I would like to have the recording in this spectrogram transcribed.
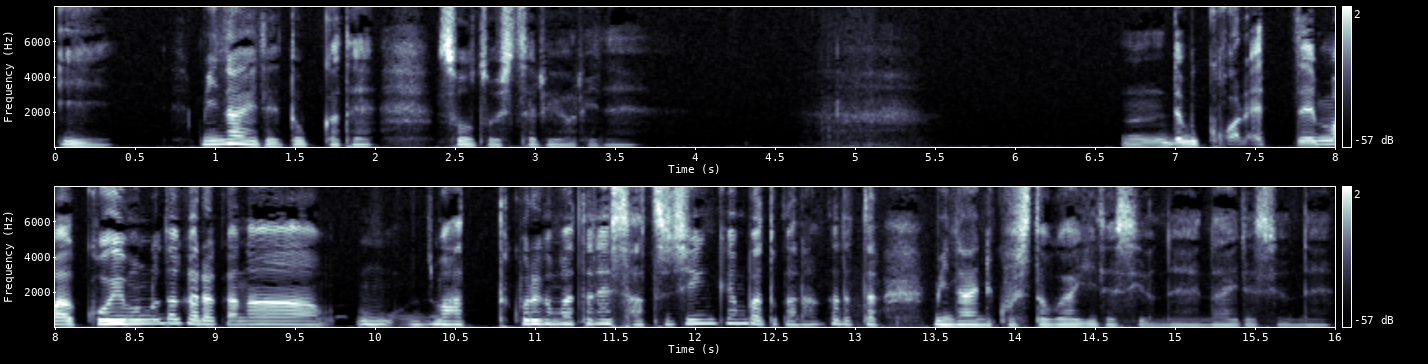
いい見ないでどっかで想像してるよりね。うん、でもこれってまあこういうものだからかな、うん、まあ、これがまたね殺人現場とかなんかだったら見ないに越した方がいいですよねないですよね。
